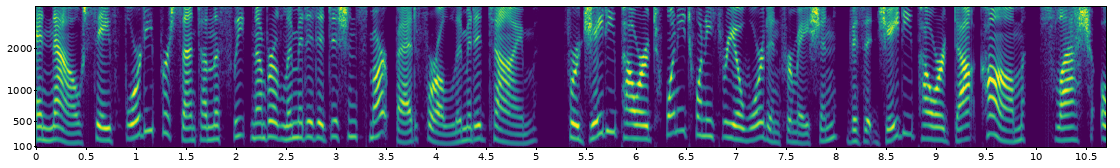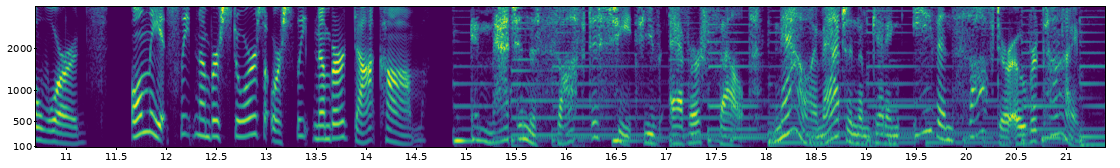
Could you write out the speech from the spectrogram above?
And now save 40% on the Sleep Number limited edition Smart Bed for a limited time. For JD Power 2023 award information, visit jdpower.com/awards. Only at Sleep Number stores or sleepnumber.com. Imagine the softest sheets you've ever felt. Now imagine them getting even softer over time.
